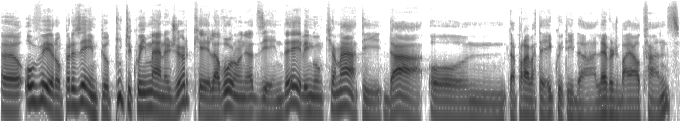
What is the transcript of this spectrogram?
uh, ovvero per esempio tutti quei manager che lavorano in aziende e vengono chiamati da, o, da private equity, da leverage buyout funds,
